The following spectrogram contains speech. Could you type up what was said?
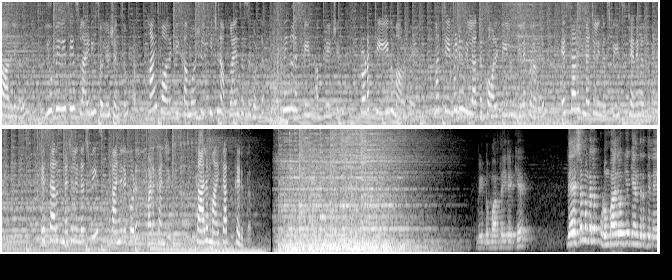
വാതിലുകളും U P V C sliding സൊല്യൂഷൻസും ഹൈ ക്വാളിറ്റി കമേഴ്ഷ്യൽ കിച്ചൺ അപ്ലയൻസസും കൊണ്ട് നിങ്ങളുടെ സ്പേസ് അപ്ഗ്രേഡ് ചെയ്യും പ്രൊഡക്റ്റ് ഏതുമാവട്ടെ മറ്റെവിടെയും ഇല്ലാത്ത ക്വാളിറ്റിയിലും വിലക്കുറവിലും S R S metal industries ജനങ്ങൾക്ക് നൽകും. S R S metal industries Kanjirakode Vadakkanchery. കാലം മായ്ക്കാത്ത കരുത്ത്. വീണ്ടും വാർത്തയിലേക്ക്. ദേശമംഗലം കുടുംബാരോഗ്യ കേന്ദ്രത്തിലെ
